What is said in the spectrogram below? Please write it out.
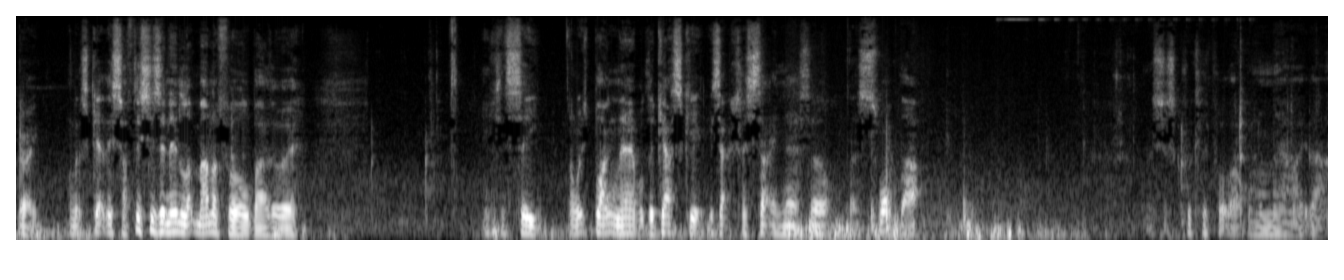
Right, let's get this off. This is an inlet manifold, by the way. you can see oh it's blank there but the gasket is actually sat in there so let's swap that let's just quickly put that one on there like that.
